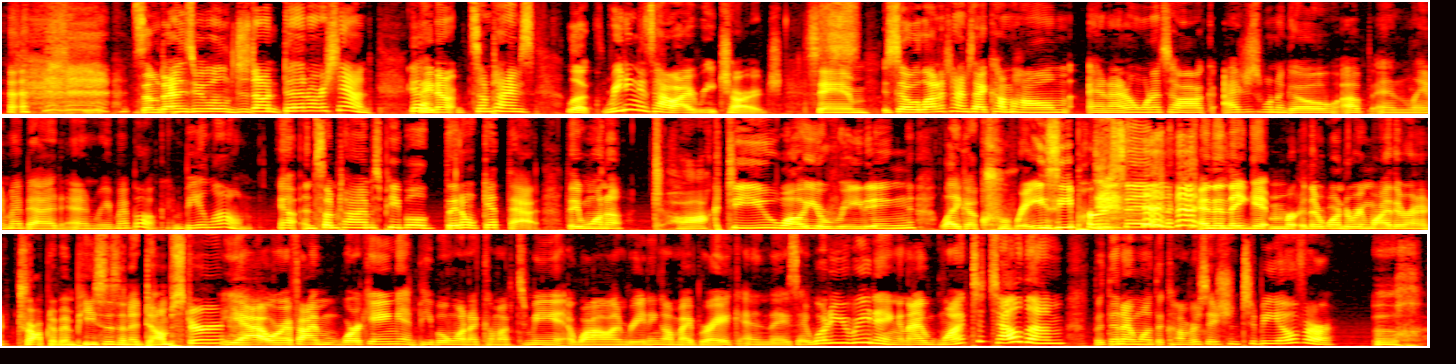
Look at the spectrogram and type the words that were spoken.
Sometimes people just don't, don't understand. Yeah. They don't. Sometimes, look, reading is how I recharge. Same. So a lot of times I come home and I don't want to talk. I just want to go up and lay in my bed and read my book and be alone. Yeah, and sometimes people they don't get that. They want to talk to you while you're reading like a crazy person, and then they get mur- they're wondering why they're chopped up in pieces in a dumpster. Yeah, or if I'm working and people want to come up to me while I'm reading on my break and they say, "What are you reading?" and I want to tell them, but then I want the conversation to be over.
